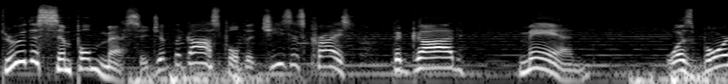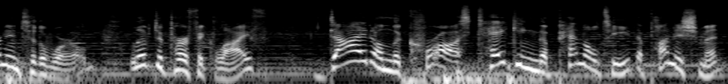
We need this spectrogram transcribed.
through the simple message of the gospel that Jesus Christ, the God man, was born into the world, lived a perfect life, died on the cross, taking the penalty, the punishment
